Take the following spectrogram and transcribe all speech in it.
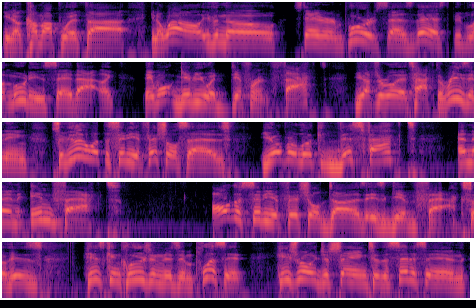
you know, come up with, uh, you know, well, even though Standard and Poor's says this, the people at Moody's say that. Like, they won't give you a different fact. You have to really attack the reasoning. So if you look at what the city official says, you overlook this fact, and then in fact, all the city official does is give facts. So his his conclusion is implicit. He's really just saying to the citizen,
